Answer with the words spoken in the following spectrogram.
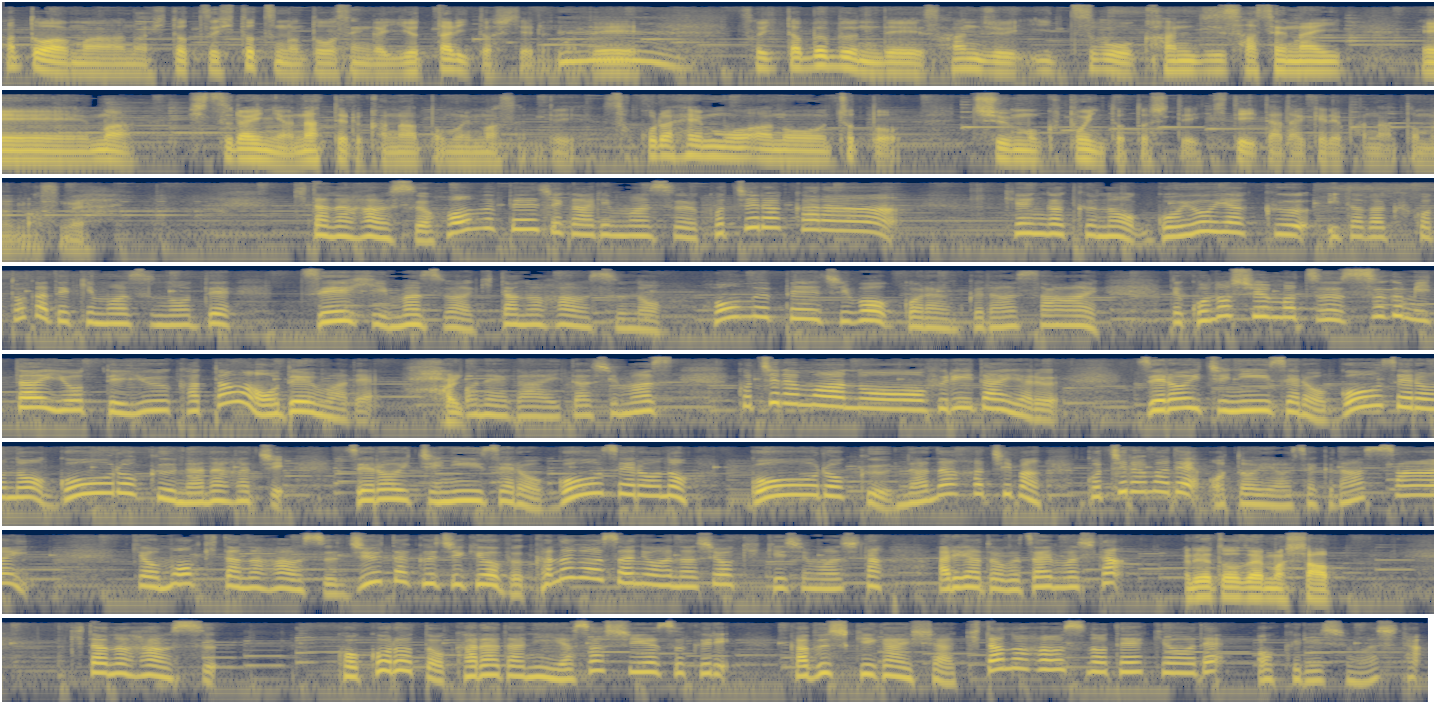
あとはまああの一つ一つの動線がゆったりとしているので、うん、そういった部分で31坪を感じさせない、えー、まあ失礼にはなってるかなと思いますのでそこら辺もあのちょっと注目ポイントとして来ていただければなと思いますね。北のハウスホームページがありますこちらから見学のご予約いただくことができますのでぜひまずは北のハウスのホームページをご覧ください。でこの週末すぐ見たいよっていう方はお電話でお願いいたします、はい、こちらもあのフリーダイヤル012050の5678 012050の5678番こちらまでお問い合わせください。今日も北のハウス住宅事業部神奈川さんにお話をお聞きしました。ありがとうございました。ありがとうございました。北のハウス心と体に優しい絵作り株式会社北のハウスの提供でお送りしました。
